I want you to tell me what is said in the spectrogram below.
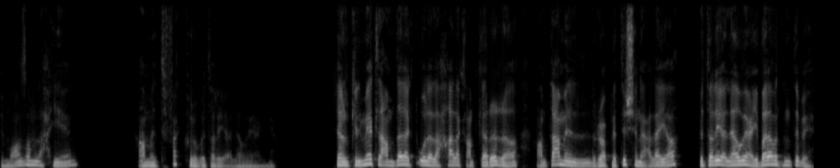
بمعظم الأحيان عم تفكروا بطريقة لا واعية. لأن الكلمات اللي عم ضلك تقولها لحالك عم تكررها عم تعمل ريبيتيشن عليها بطريقة لا واعية بلا ما تنتبه.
